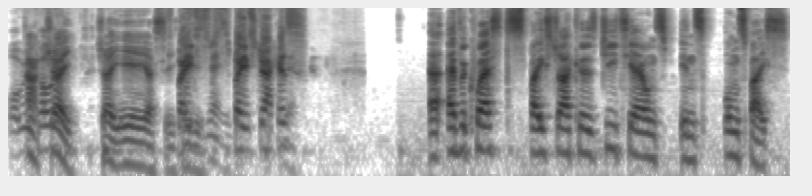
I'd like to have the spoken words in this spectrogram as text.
What we Ah, call Jay. it? Jay, yeah, yeah, I see. Space Yeah. Space Jackers. Uh, EverQuest, Space Jackers, GTA on in on space,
